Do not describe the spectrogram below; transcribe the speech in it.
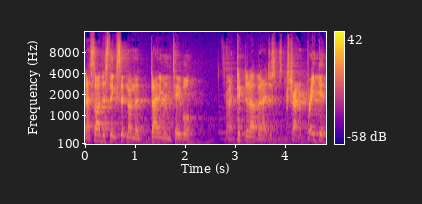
I saw this thing sitting on the dining room table, and I picked it up, and I just was trying to break it.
